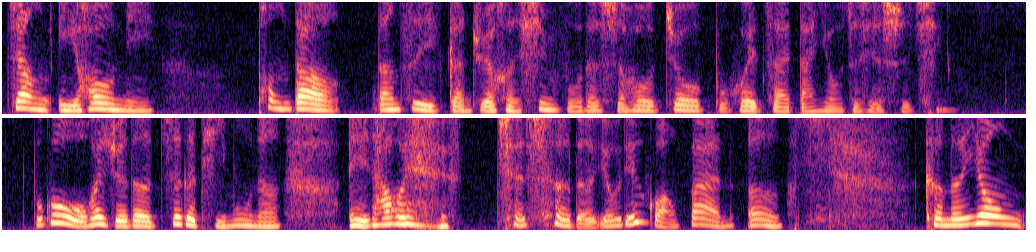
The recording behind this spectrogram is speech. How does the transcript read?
这样以后你碰到当自己感觉很幸福的时候，就不会再担忧这些事情。不过我会觉得这个题目呢，诶，它会 牵涉的有点广泛，嗯，可能用。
